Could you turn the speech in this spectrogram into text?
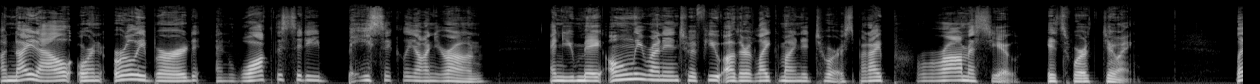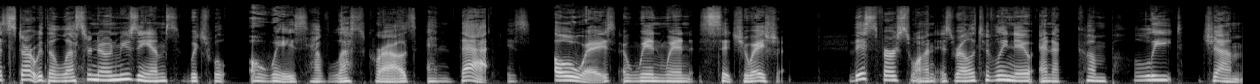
a night owl or an early bird and walk the city basically on your own. And you may only run into a few other like minded tourists, but I promise you it's worth doing. Let's start with the lesser known museums, which will always have less crowds, and that is always a win win situation. This first one is relatively new and a complete gem.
